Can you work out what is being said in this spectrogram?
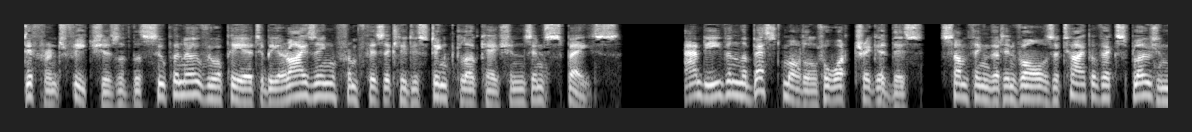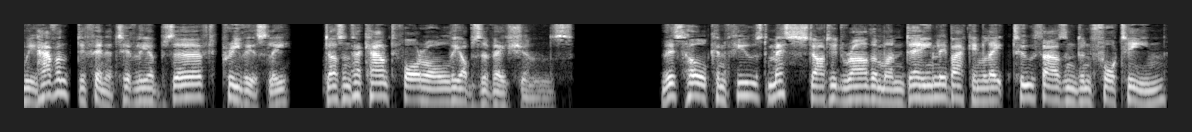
Different features of the supernova appear to be arising from physically distinct locations in space. And even the best model for what triggered this, something that involves a type of explosion we haven't definitively observed previously, doesn't account for all the observations. This whole confused mess started rather mundanely back in late 2014.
